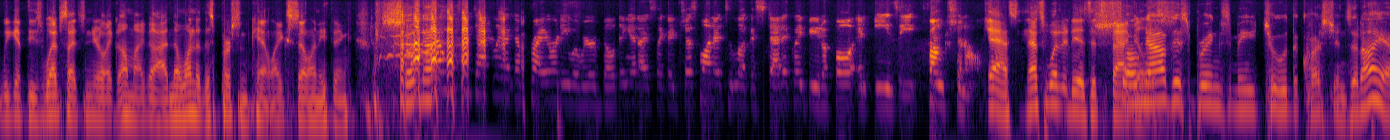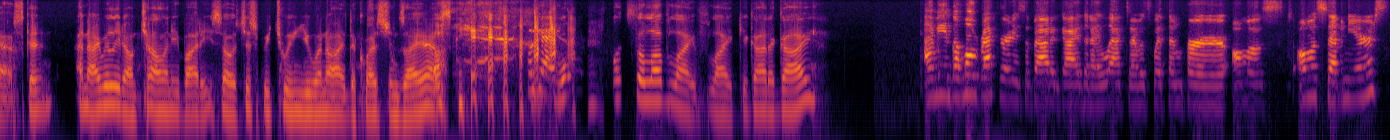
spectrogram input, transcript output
we get these websites and you're like, oh my god, no wonder this person can't like sell anything. So now, that was definitely like a priority when we were building it. I was like, I just want it to look aesthetically beautiful and easy, functional. yes, that's what it is. It's fabulous. so now this brings me to the questions that I ask, and and I really don't tell anybody, so it's just between you and I the questions I ask. Okay. What- What's the love life like? You got a guy? I mean, the whole record is about a guy that I left. I was with him for almost almost seven years.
